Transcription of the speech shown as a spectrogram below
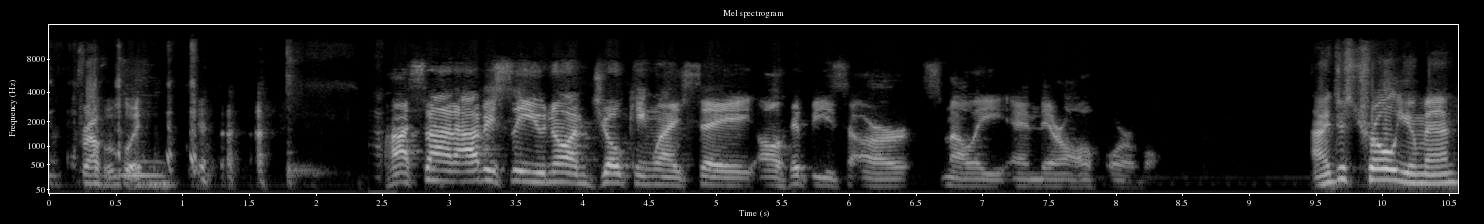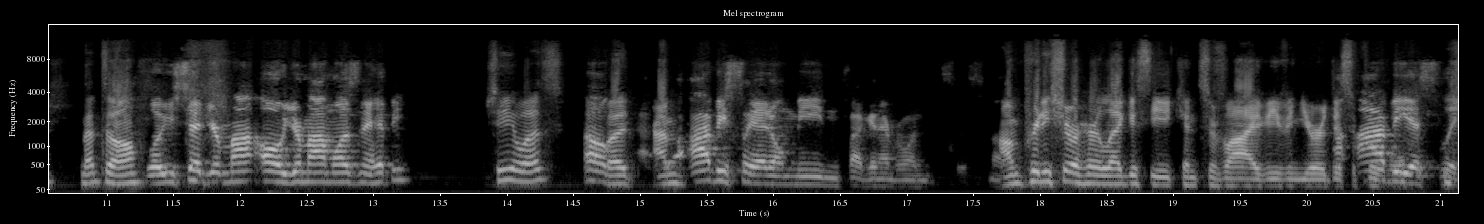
probably. Hassan, obviously, you know I'm joking when I say all hippies are smelly and they're all horrible. I just troll you, man. That's all. Well, you said your mom. Oh, your mom wasn't a hippie. She was, Oh, but I'm obviously, I don't mean fucking everyone. I'm pretty sure her legacy can survive even your disapproval. Obviously,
